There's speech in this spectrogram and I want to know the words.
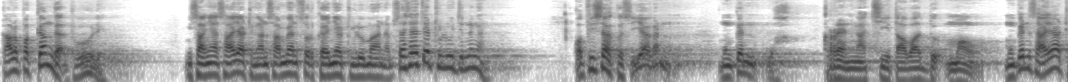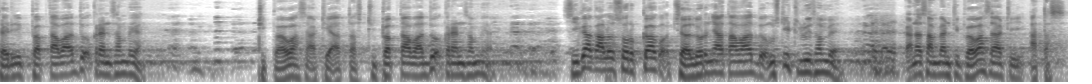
Kalau pegang nggak boleh. Misalnya saya dengan sampean surganya dulu mana? Bisa saja dulu jenengan. Kok bisa Gus? Iya kan mungkin wah keren ngaji tawaduk mau. Mungkin saya dari bab tawaduk keren sampean di bawah saya di atas. Di bab tawaduk keren sampean. Jika kalau surga kok jalurnya tawaduk mesti dulu sampean. Karena sampean di bawah saya di atas.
